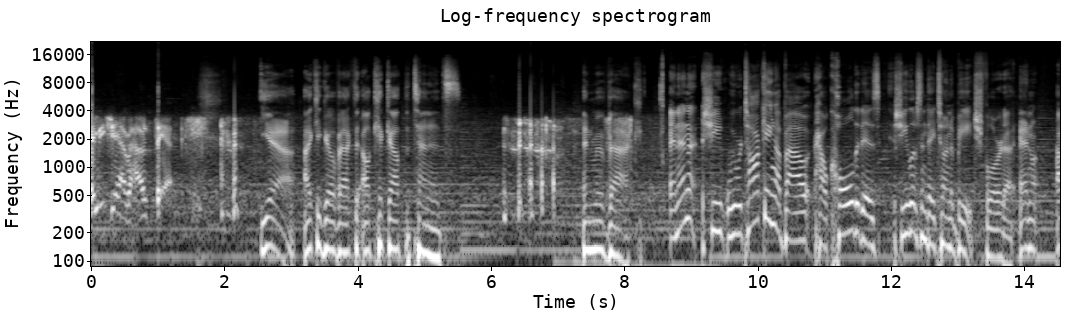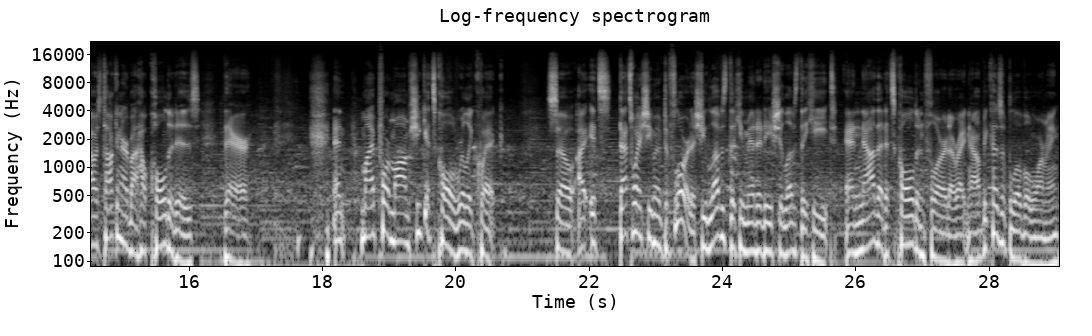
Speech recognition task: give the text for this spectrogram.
At least you have a house there. yeah, I could go back there. I'll kick out the tenants and move back. And then she, we were talking about how cold it is. She lives in Daytona Beach, Florida, and I was talking to her about how cold it is there. And my poor mom, she gets cold really quick. So I, it's that's why she moved to Florida. She loves the humidity, she loves the heat, and now that it's cold in Florida right now because of global warming,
